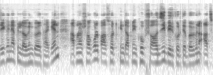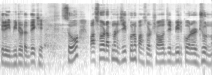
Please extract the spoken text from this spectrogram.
যেখানে আপনি লগ করে থাকেন আপনার সকল পাসওয়ার্ড কিন্তু আপনি খুব সহজেই বের করতে পারবেন আজকের এই ভিডিওটা দেখে। সো পাসওয়ার্ড আপনার যে কোনো পাসওয়ার্ড সহজে বের করার জন্য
